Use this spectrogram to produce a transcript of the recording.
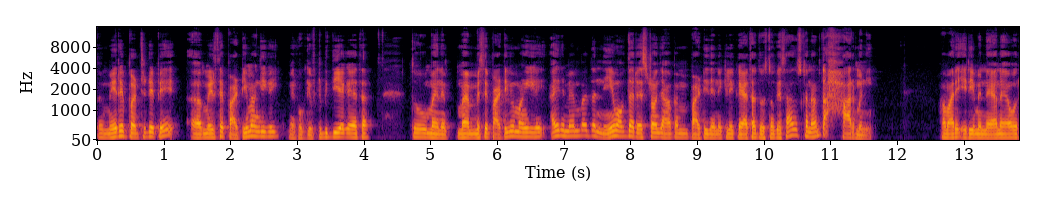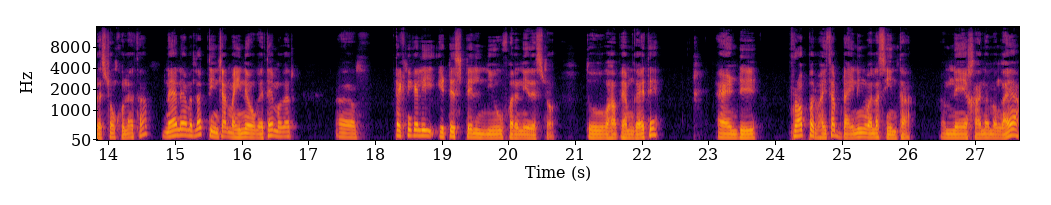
तो मेरे बर्थडे पे मेरे से पार्टी मांगी गई, मेरे को गिफ्ट भी दिया गया था। तो मैंने, मैं, मेरे से पार्टी भी मांगी गई। I remember the name of the restaurant जहाँ पे मैं पार्टी देने के लिए गया था दोस्तों के साथ, उसका नाम था हारमनी हमारे एरिया में नया नया वो रेस्टोरेंट खुला था। नया नया मतलब तीन चार महीने हो गए थे, मगर technically it is still new for any restaurant तो वहाँ पे हम गए थे एंड प्रॉपर भाई साहब डाइनिंग वाला सीन था। हमने खाना मंगाया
